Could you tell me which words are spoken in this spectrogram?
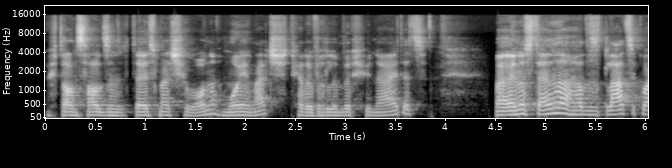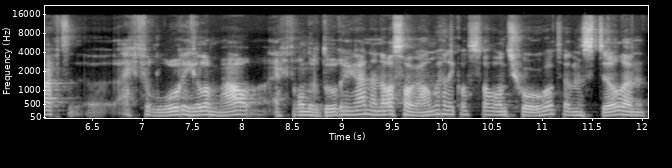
Nochtans hadden ze de thuismatch gewonnen, mooie match. Het gaat over Limburg United. Maar in Oostende hadden ze het laatste kwart eh, echt verloren, helemaal echt eronder doorgegaan. En dat was wel jammer en ik was wel ontgoocheld en stil. En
